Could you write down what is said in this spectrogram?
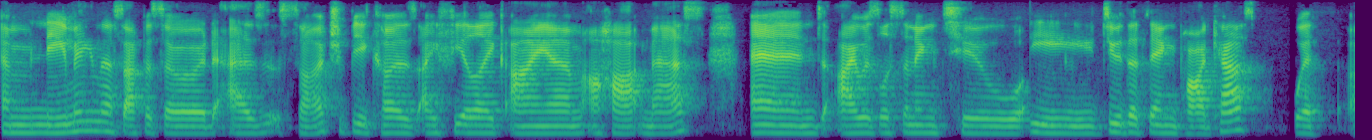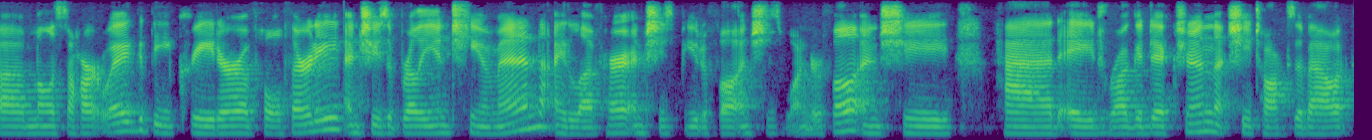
am naming this episode as such because I feel like I am a hot mess. And I was listening to the Do the Thing podcast with uh, Melissa Hartwig, the creator of Whole 30, and she's a brilliant human. I love her, and she's beautiful and she's wonderful. And she had a drug addiction that she talks about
